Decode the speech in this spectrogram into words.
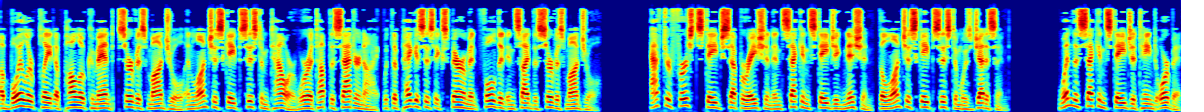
a boilerplate Apollo Command – Service Module and Launch Escape System tower were atop the Saturn I, with the Pegasus experiment folded inside the service module. After first stage separation and second stage ignition, the launch escape system was jettisoned. When the second stage attained orbit,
